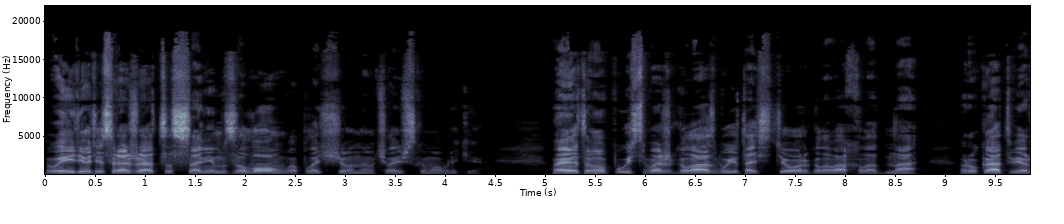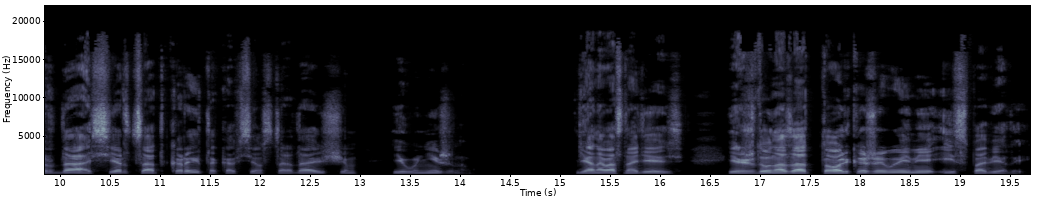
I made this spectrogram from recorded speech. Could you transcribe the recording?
«Вы идете сражаться с самим злом, воплощенным в человеческом облике. Поэтому пусть ваш глаз будет остер, голова холодна, рука тверда, а сердце открыто ко всем страдающим и униженным. Я на вас надеюсь и жду назад только живыми и с победой.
